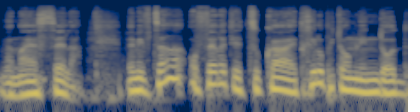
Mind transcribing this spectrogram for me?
ומאיה סלע. במבצע עופרת יצוקה התחילו פתאום לנדוד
